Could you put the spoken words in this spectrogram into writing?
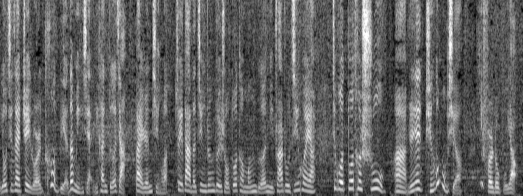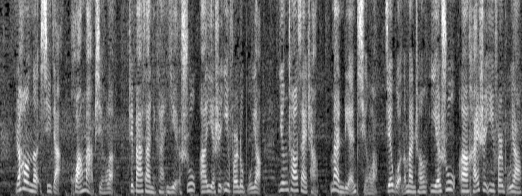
尤其在这一轮特别的明显。你看德甲拜仁平了，最大的竞争对手多特蒙德，你抓住机会呀，结果多特输啊，人家平都不平，一分都不要。然后呢，西甲皇马平了，这巴萨你看也输啊，也是一分都不要。英超赛场。曼联平了，结果呢？曼城也输啊，还是一分不要。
